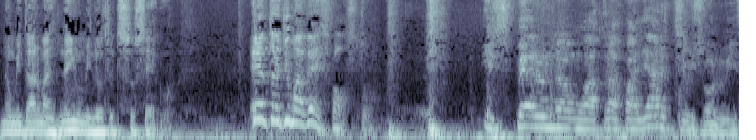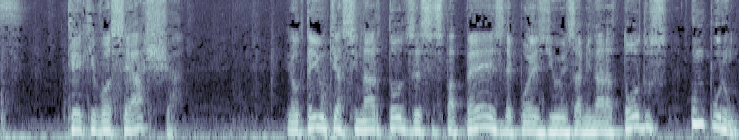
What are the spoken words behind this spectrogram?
não me dar mais nem um minuto de sossego. Entra de uma vez, Fausto. Espero não atrapalhar, tio João Luiz. O que, que você acha? Eu tenho que assinar todos esses papéis depois de o examinar a todos, um por um.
